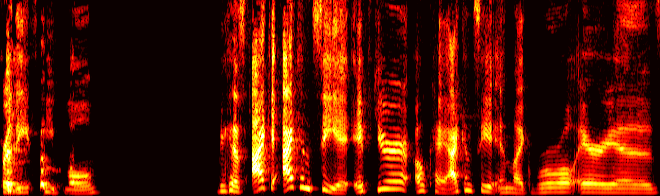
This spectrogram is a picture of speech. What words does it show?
for these people. Because I can I can see it. If you're okay, I can see it in like rural areas.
